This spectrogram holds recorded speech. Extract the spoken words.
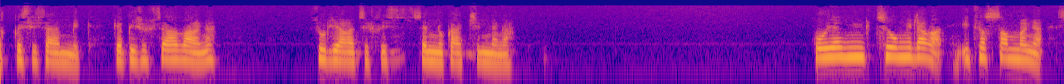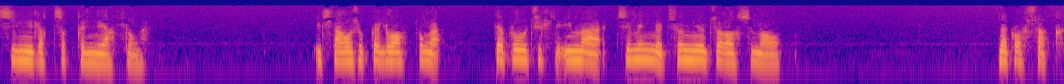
эққисисааммик каписуссааваанга сулиаратиффиссаннукаатсиннага куянгтуунгилара итерсармага синилертеққинниарлунга илларусуккалуарпунга капуутилли имаа тиминнут сунниутерерсимао накорсақ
